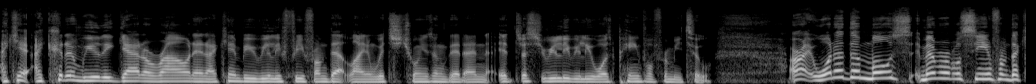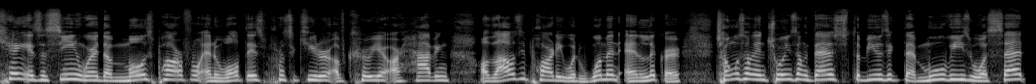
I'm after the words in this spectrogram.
I can't. I couldn't really get around, and I can't be really free from that line, which Cho In-sung did, and it just really, really was painful for me too. All right, one of the most memorable scenes from The King is a scene where the most powerful and wealthiest prosecutor of Korea are having a lousy party with women and liquor. Chung Sung and Cho In-sung dance to the music that movies was set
